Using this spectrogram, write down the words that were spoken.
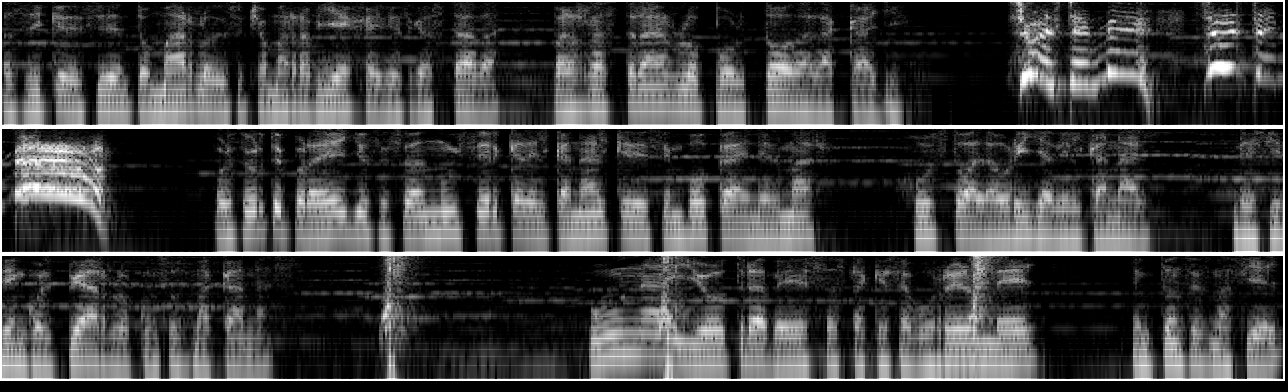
así que deciden tomarlo de su chamarra vieja y desgastada para arrastrarlo por toda la calle. ¡Suéltenme! ¡Suéltenme! Por suerte para ellos estaban muy cerca del canal que desemboca en el mar, justo a la orilla del canal. Deciden golpearlo con sus macanas. Una y otra vez hasta que se aburrieron de él. Entonces Maciel,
